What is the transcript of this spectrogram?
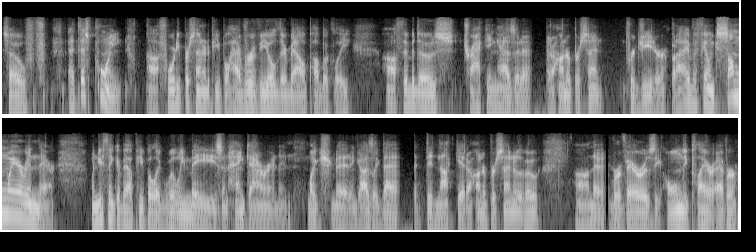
So f- at this point, uh, 40% of the people have revealed their ballot publicly. Uh, Thibodaux's tracking has it at, at 100% for Jeter, but I have a feeling somewhere in there, when you think about people like Willie Mays and Hank Aaron and Mike Schmidt and guys like that that did not get 100% of the vote, uh, that Rivera is the only player ever,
